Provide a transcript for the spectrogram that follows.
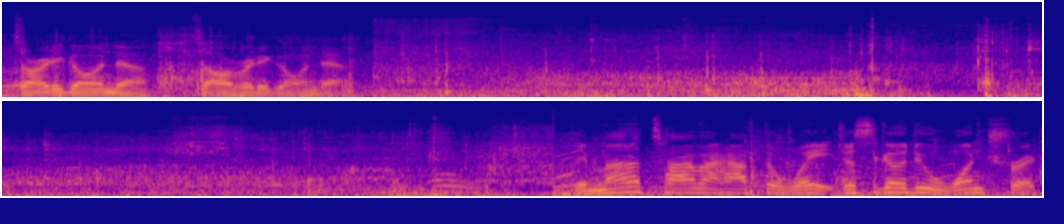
It's already going down. It's already going down. The amount of time I have to wait just to go do one trick.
